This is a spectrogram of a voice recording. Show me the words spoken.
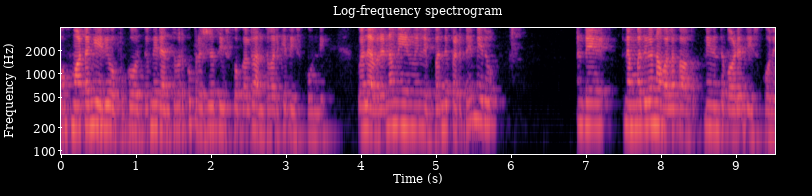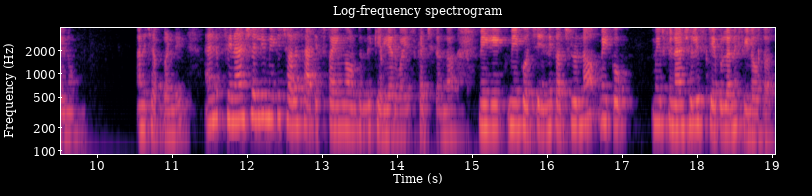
మొహమాటంగా ఏది ఒప్పుకోవద్దు. మీరు ఎంతవరకు ప్రెషర్ తీసుకోగలరో అంతవరకే తీసుకోండి. వాళ్ళు ఎవరైనా మిమ్మల్ని ఇబ్బంది పెడితే మీరు అంటే నెమ్మదిగా నా వల్ల కాదు. నేను ఇంత బర్డెన్ తీసుకోలేను. అని చెప్పండి. అండ్ ఫినాన్షియల్లీ మీకు చాలా సాటిస్ఫైయింగ్గా ఉంటుంది కెరియర్ వైజ్ ఖచ్చితంగా. మీకు మీకు వచ్చి ఎన్ని ఖర్చులున్నా మీకు మీరు ఫినాన్షియలీ స్టేబుల్ అని ఫీల్ అవుతారు.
